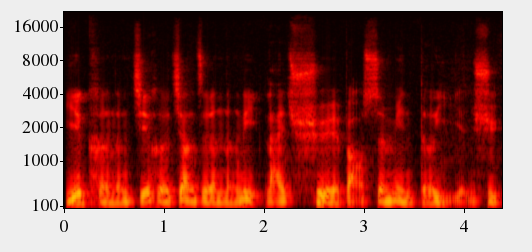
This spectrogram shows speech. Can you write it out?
也可能结合这样子的能力来确保生命得以延续。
